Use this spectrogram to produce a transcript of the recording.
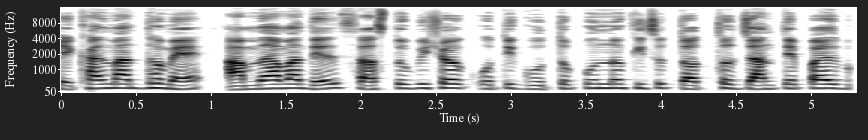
শেখার মাধ্যমে আমরা আমাদের স্বাস্থ্য বিষয়ক অতি গুরুত্বপূর্ণ কিছু তথ্য জানতে পারব।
